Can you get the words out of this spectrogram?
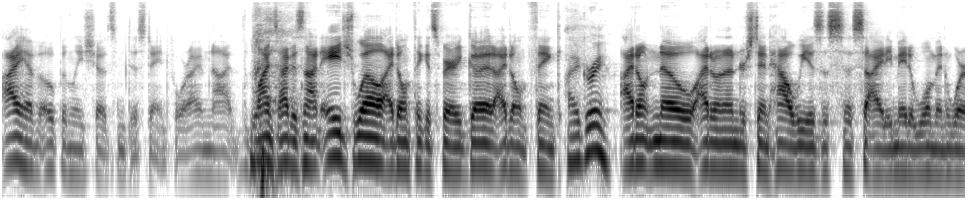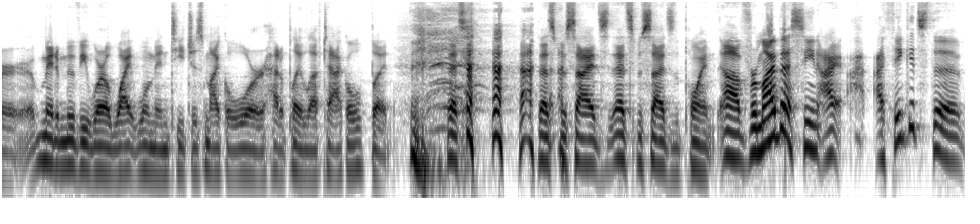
I have openly showed some disdain for. I am not. The Blind Side has not aged well. I don't think it's very good. I don't think. I agree. I don't know. I don't understand how we as a society made a woman where made a movie where a white woman teaches Michael Oher how to play left tackle. But that's that's besides that's besides the point. Uh, for my best scene, I I think it's the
